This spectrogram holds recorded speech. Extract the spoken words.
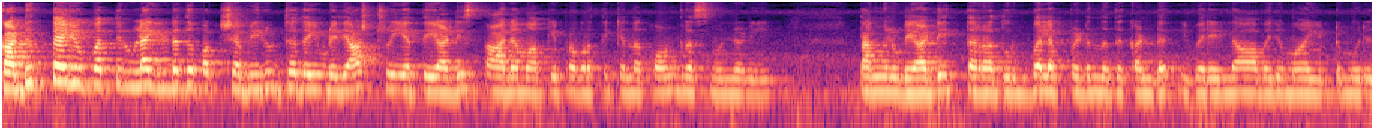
കടുത്ത രൂപത്തിലുള്ള ഇടതുപക്ഷ വിരുദ്ധതയുടെ രാഷ്ട്രീയത്തെ അടിസ്ഥാനമാക്കി പ്രവർത്തിക്കുന്ന കോൺഗ്രസ് മുന്നണി തങ്ങളുടെ അടിത്തറ ദുർബലപ്പെടുന്നത് കണ്ട് ഇവരെല്ലാവരുമായിട്ടും ഒരു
